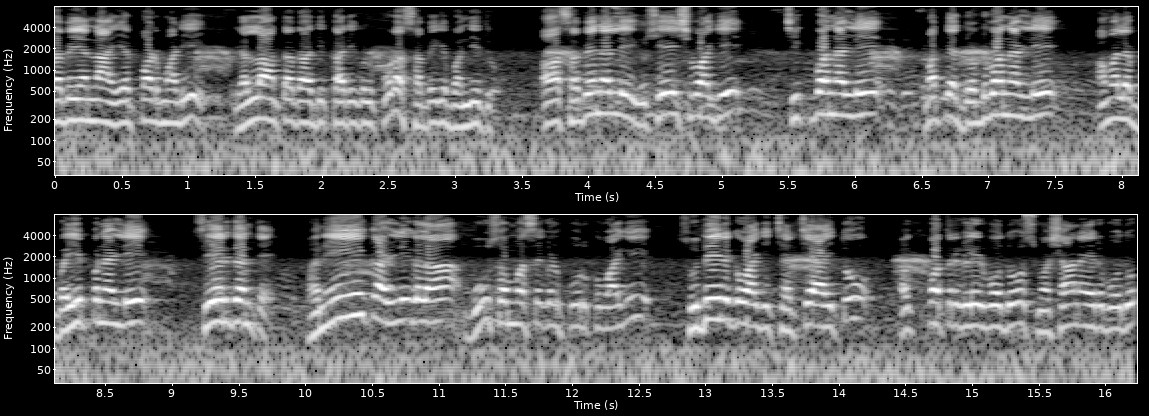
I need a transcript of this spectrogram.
ಸಭೆಯನ್ನು ಏರ್ಪಾಡು ಮಾಡಿ ಎಲ್ಲ ಹಂತದ ಅಧಿಕಾರಿಗಳು ಕೂಡ ಸಭೆಗೆ ಬಂದಿದ್ದರು ಆ ಸಭೆಯಲ್ಲಿ ವಿಶೇಷವಾಗಿ ಚಿಕ್ಕಬನಹಳ್ಳಿ ಮತ್ತು ದೊಡ್ಡಬನಹಳ್ಳಿ, ಆಮೇಲೆ ಬೈಯಪ್ಪನಹಳ್ಳಿ ಸೇರಿದಂತೆ ಅನೇಕ ಹಳ್ಳಿಗಳ ಭೂ ಸಮಸ್ಯೆಗಳ ಪೂರಕವಾಗಿ ಸುದೀರ್ಘವಾಗಿ ಚರ್ಚೆ ಆಯಿತು. ಹಕ್ಕುಪತ್ರಗಳಿರ್ಬೋದು, ಸ್ಮಶಾನ ಇರ್ಬೋದು,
